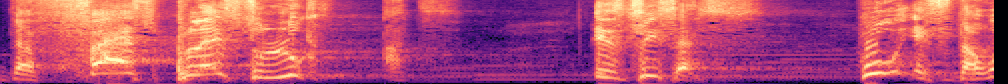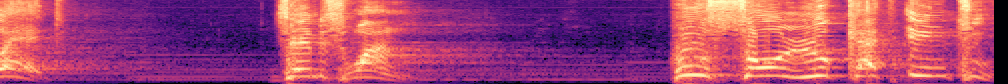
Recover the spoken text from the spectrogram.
The first place to look at is Jesus, who is the Word. James 1 Whoso looketh into,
